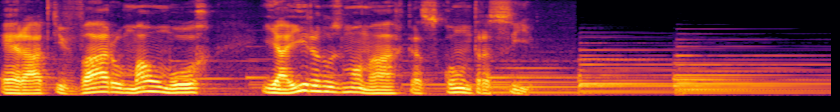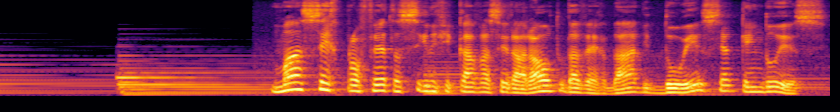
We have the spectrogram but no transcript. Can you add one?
era ativar o mau humor e a ira dos monarcas contra si. Mas ser profeta significava ser arauto da verdade, doesse a quem doesse.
